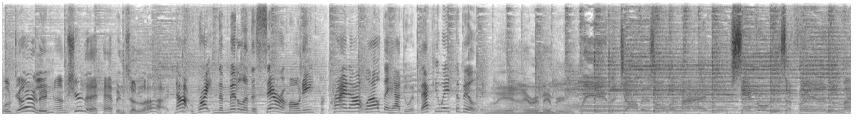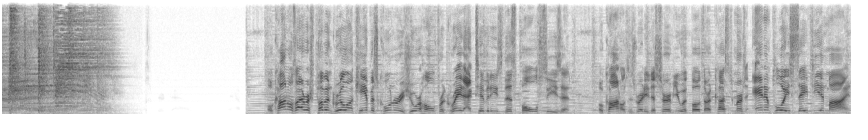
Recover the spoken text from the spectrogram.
Well, darling, I'm sure that happens a lot. Not right in the middle of the ceremony. For crying out loud, they had to evacuate the building. Oh, yeah, I remember. When the job is on the line, Central is a friend of mine. O'Connell's Irish Pub and Grill on Campus Corner is your home for great activities this bowl season. O'Connell's is ready to serve you with both our customers and employees' safety in mind.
